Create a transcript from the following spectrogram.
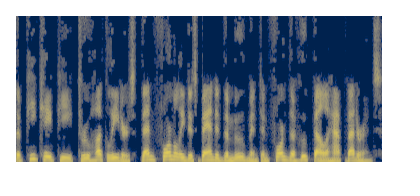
The PKP, through Huk leaders, then formally disbanded the movement and formed the Hukbalahap Veterans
